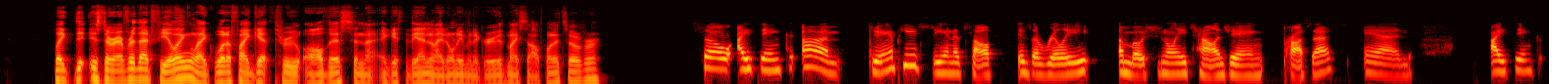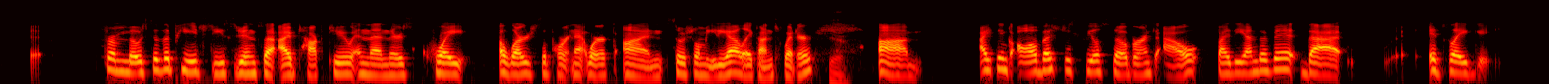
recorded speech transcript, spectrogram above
Like, th- is there ever that feeling? Like, what if I get through all this and I get to the end and I don't even agree with myself when it's over? So I think um, doing a PhD in itself is a really emotionally challenging process. And I think from most of the PhD students that I've talked to, and then there's quite a large support network on social media, like on Twitter. Yeah. Um, I think all of us just feel so burnt out by the end of it that it's like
